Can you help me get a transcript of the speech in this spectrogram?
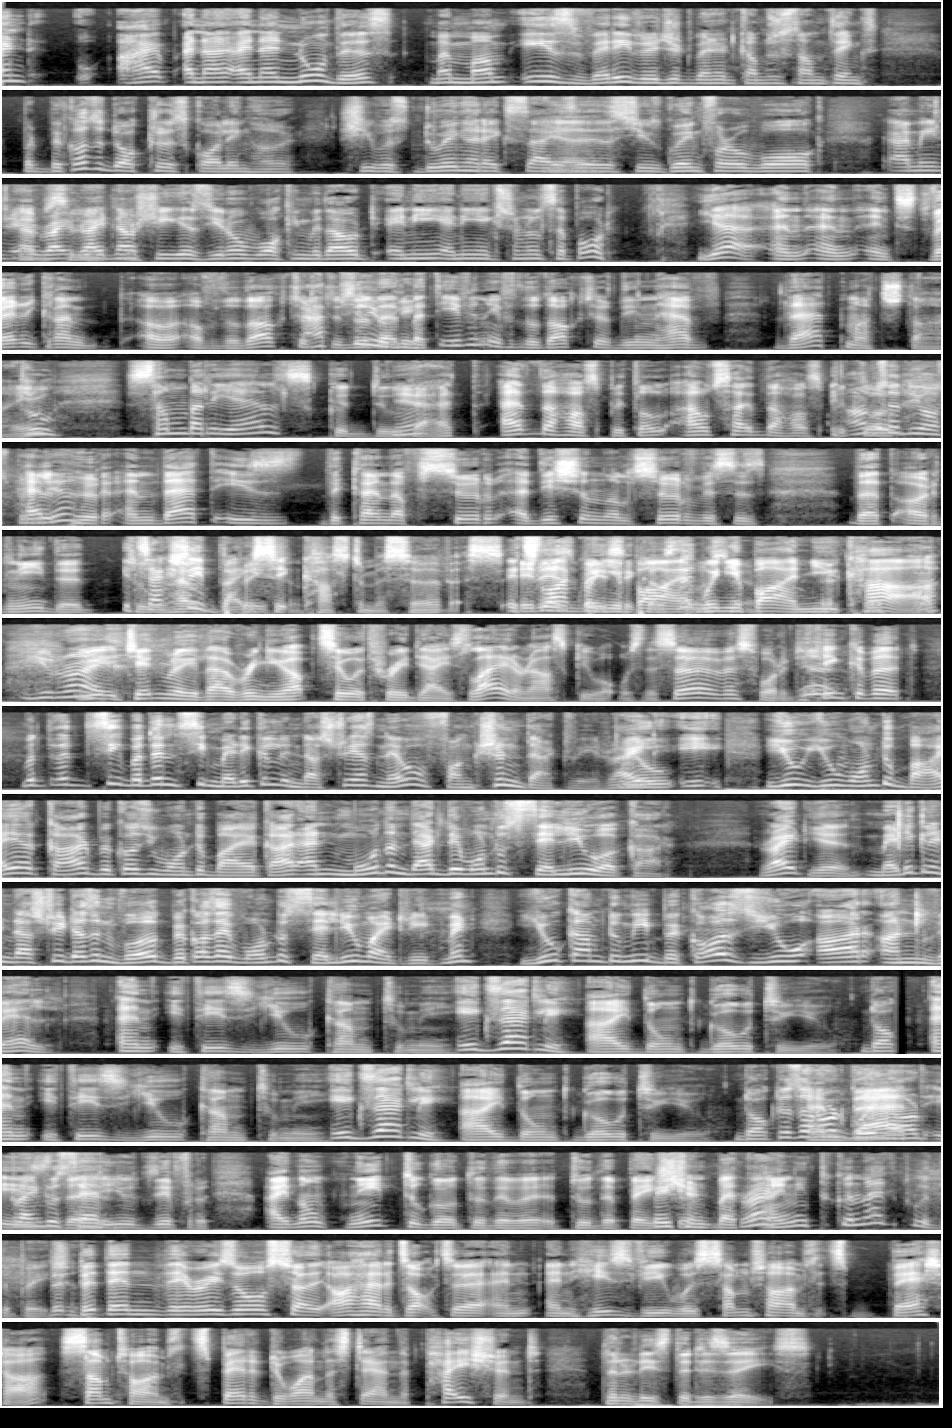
And I and I and I know this. My mom is very rigid when it comes to some things. But because the doctor is calling her, she was doing her exercises. She was going for a walk. I mean, right, right now she is, you know, walking without any any external support. Yeah, and, and it's very kind of, of the doctor to do that. But even if the doctor didn't have that much time, True. somebody else could do Yeah. that at the hospital, outside the hospital, Outside the hospital, help yeah. her, and that is the kind of sur- additional services that are needed. It's to actually help the basic patients. customer service. It's It is like when you basic buy customer when you service. buy a new car. You're right. you- generally, they'll ring you up two or three days later and ask you what was the service, what did you think of it. But, but see, but then see, medical industry has never functioned that way, right? No. Y- You you want to buy a car because you want to buy a car, and more than that, they want to sell you a car, right? Yes. Medical industry doesn't work because I want to sell you my treatment. You come to me because you are unwell. And it is you come to me. Exactly. I don't go to you. Doc- And it is you come to me. Exactly. I don't go to you. Doctors are and not going that out is trying to the sell. huge difference. I don't need to go to the to the patient, Patient, but right. I need to connect with the patient. But, but then there is also, I had a doctor, and, and his view was sometimes it's better, sometimes it's better to understand the patient than it is the disease.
